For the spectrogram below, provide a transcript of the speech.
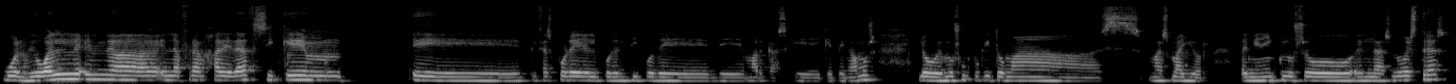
Bueno, igual en la, en la franja de edad sí que mm, eh, quizás por el, por el tipo de, marcas que, tengamos, lo vemos un poquito más, más mayor. También incluso en las nuestras,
